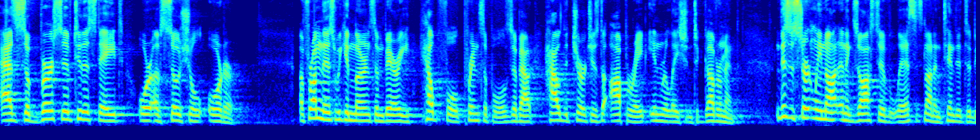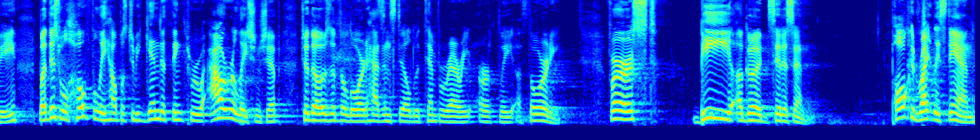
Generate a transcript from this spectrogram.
as subversive to the state or of social order. Uh, from this, we can learn some very helpful principles about how the church is to operate in relation to government. This is certainly not an exhaustive list, it's not intended to be, but this will hopefully help us to begin to think through our relationship to those that the Lord has instilled with temporary earthly authority. First, be a good citizen. Paul could rightly stand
